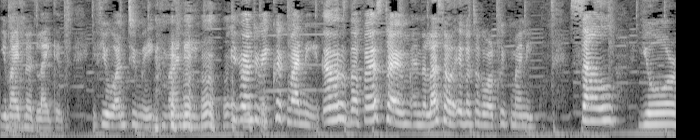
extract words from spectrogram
you might not like it. If you want to make money, if you want to make quick money, this is the first time and the last time I'll ever talk about quick money. Sell your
